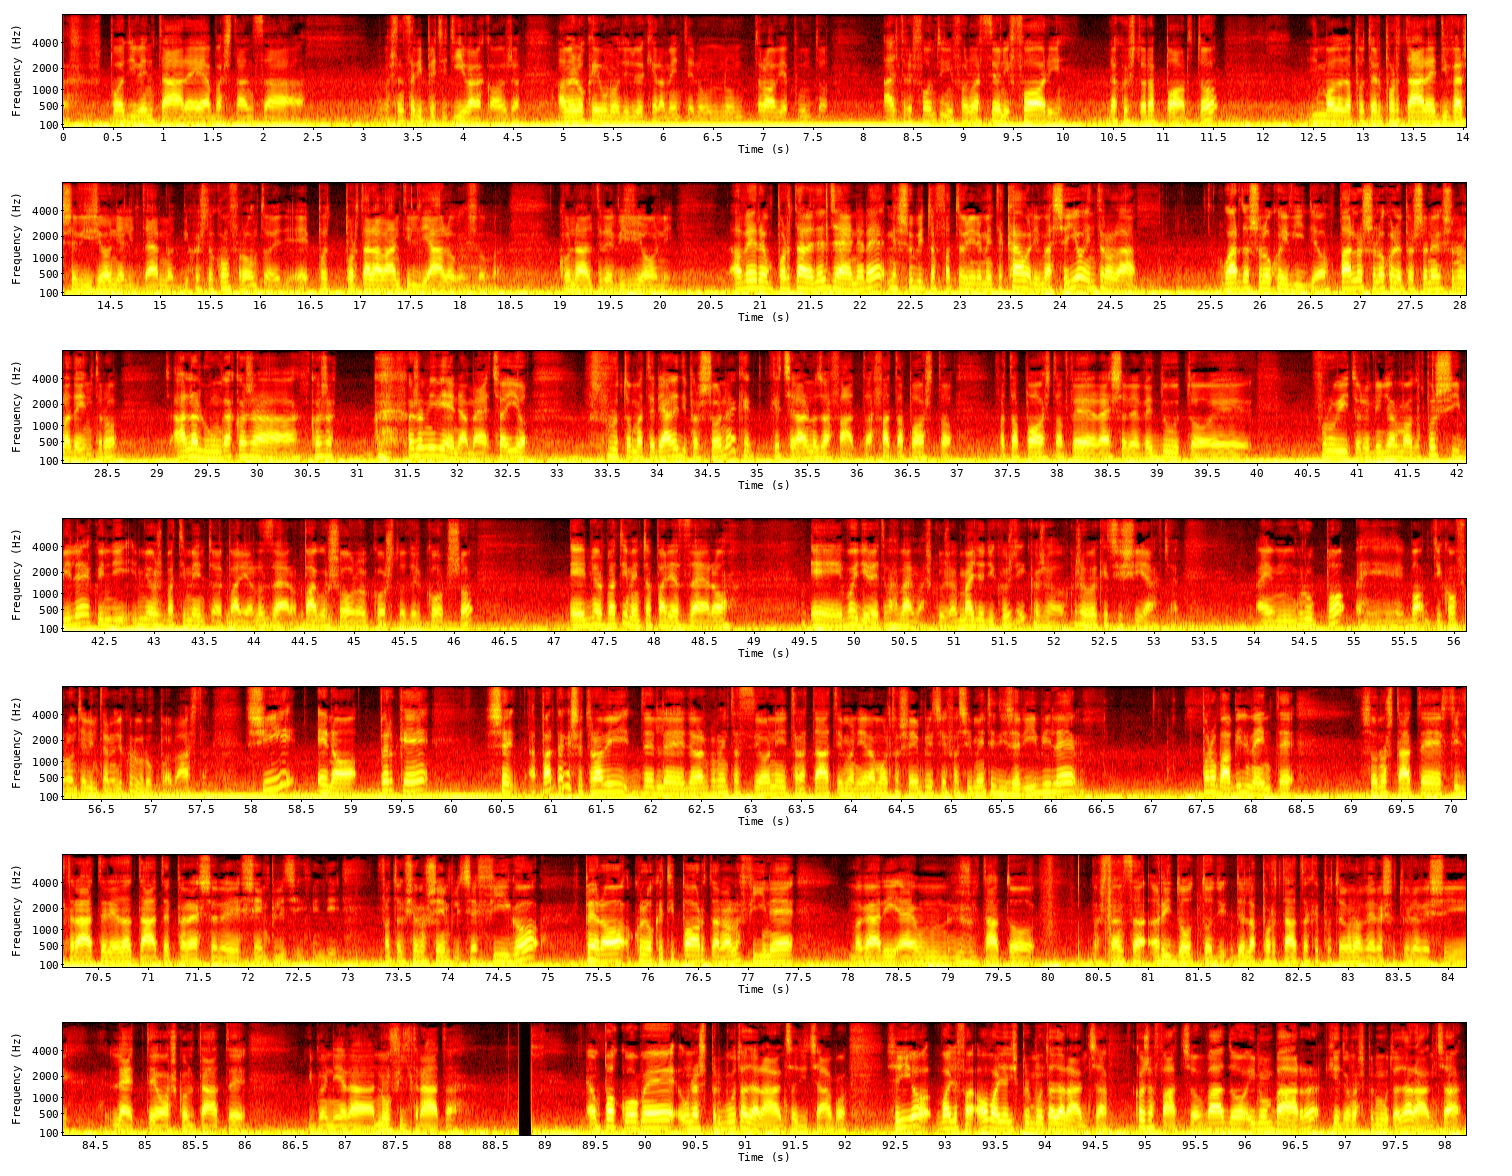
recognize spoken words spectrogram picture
può diventare abbastanza, abbastanza ripetitiva la cosa, a meno che uno dei due chiaramente non, non trovi appunto altre fonti di informazioni fuori da questo rapporto in modo da poter portare diverse visioni all'interno di questo confronto e, e portare avanti il dialogo insomma con altre visioni avere un portale del genere mi ha subito fatto venire in mente cavoli ma se io entro là guardo solo quei video, parlo solo con le persone che sono là dentro, alla lunga cosa, cosa, cosa mi viene a me? Cioè io sfrutto materiale di persone che, che ce l'hanno già fatta, fatta apposta, fatta apposta per essere venduto e fruito nel miglior modo possibile, quindi il mio sbattimento è pari allo zero, pago solo il costo del corso e il mio sbattimento è pari a zero. E voi direte, vabbè, ma scusa, meglio di così, cosa, cosa vuoi che ci sia? Cioè, hai un gruppo e boh, ti confronti all'interno di quel gruppo e basta. Sì e no, perché se, a parte che se trovi delle, delle argomentazioni trattate in maniera molto semplice e facilmente digeribile, probabilmente sono state filtrate riadattate per essere semplici. Quindi il fatto che siano semplici è figo, però quello che ti portano alla fine magari è un risultato abbastanza ridotto di, della portata che potevano avere se tu le avessi lette o ascoltate in maniera non filtrata. È un po' come una spremuta d'arancia, diciamo. Se io voglio fa- ho voglia di spremuta d'arancia, cosa faccio? Vado in un bar, chiedo una spremuta d'arancia,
